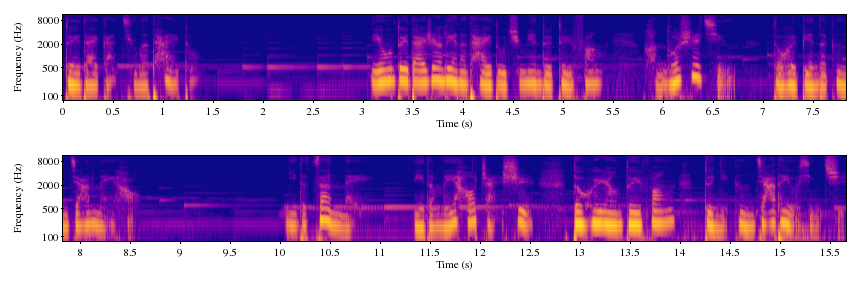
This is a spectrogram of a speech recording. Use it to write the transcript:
对待感情的态度。你用对待热恋的态度去面对对方，很多事情都会变得更加美好。你的赞美，你的美好展示，都会让对方对你更加的有兴趣。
